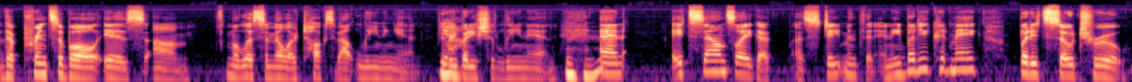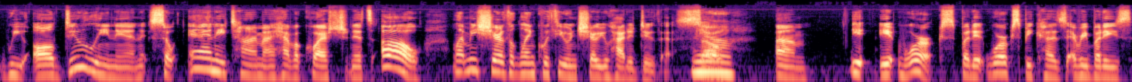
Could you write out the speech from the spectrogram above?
the principle is um, melissa miller talks about leaning in Yeah. everybody should lean in Mhm. and it sounds like a, a statement that anybody could make but it's so true we all do lean in so anytime i have a question it's oh let me share the link with you and show you how to do this yeah. so um, it, it works, but it works because everybody's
